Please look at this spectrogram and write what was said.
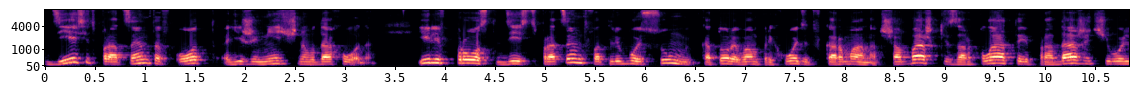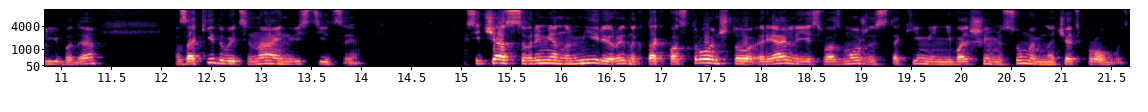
10% от ежемесячного дохода или просто 10% от любой суммы, которая вам приходит в карман от шабашки, зарплаты, продажи чего-либо, да, закидывайте на инвестиции. Сейчас в современном мире рынок так построен, что реально есть возможность с такими небольшими суммами начать пробовать.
